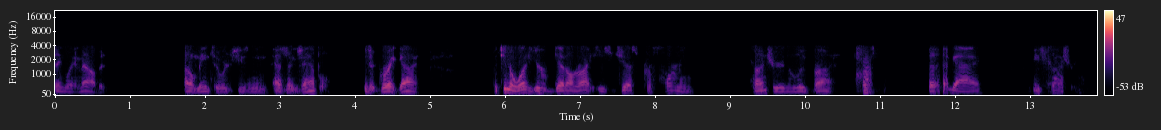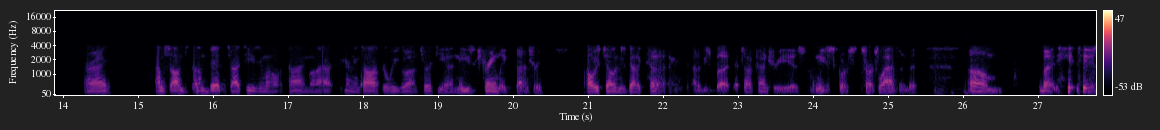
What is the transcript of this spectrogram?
singling him out, but I don't mean to. We're just using him as an example. He's a great guy. But you know what? You're dead on right. He's just performing country than Luke Bryan. that guy, he's country. All right. I'm so I'm I'm dead. I tease him all the time when I hear him talk or we go out in turkey and He's extremely country. I always tell him he's got a cut out of his butt. That's how country he is. And he just of course starts laughing. But um but his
